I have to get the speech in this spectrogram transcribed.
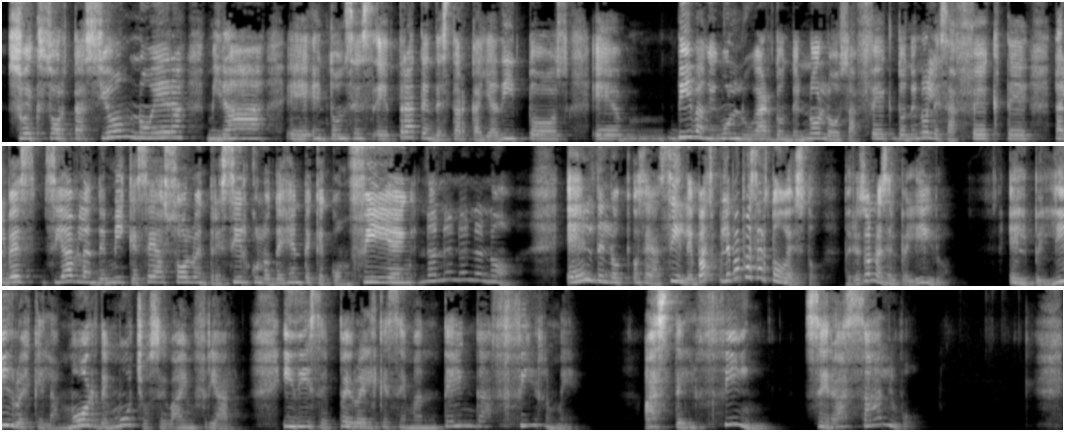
Su exhortación no era, mira, eh, entonces eh, traten de estar calladitos, eh, vivan en un lugar donde no los afecte, donde no les afecte. Tal vez si hablan de mí, que sea solo entre círculos de gente que confíen. No, no, no, no, no. Él de lo, o sea, sí, le va, le va a pasar todo esto, pero eso no es el peligro. El peligro es que el amor de muchos se va a enfriar. Y dice, pero el que se mantenga firme hasta el fin será salvo.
